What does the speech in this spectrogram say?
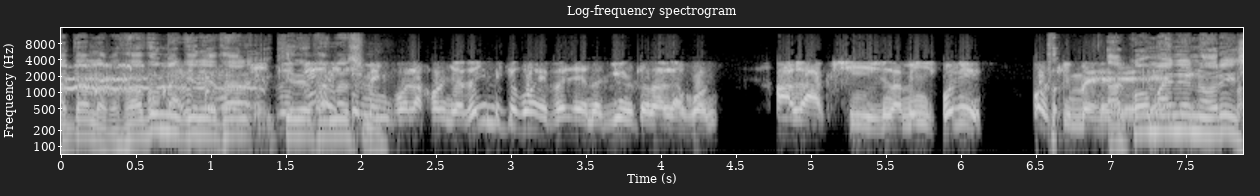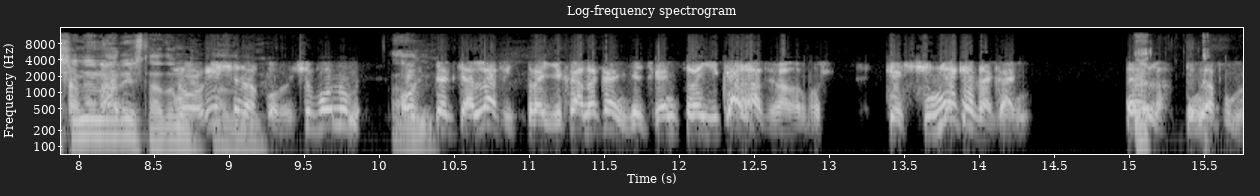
κατάλαβα. Θα δούμε, κύριε, Θα- κύριε Βεβαίως Θανάση. και μένει πολλά χρόνια. Δεν είμαι και εγώ εναντίον των αλλαγών. Αλλά αξίζει να μείνεις πολύ. Όχι με. Ακόμα είναι νωρίς, θα είναι το νωρίς, κάνει. θα δούμε, Νωρίς θα είναι δούμε. ακόμα. Συμφωνούμε. Θα Όχι δούμε. τέτοια λάθη. Τραγικά να κάνει. Γιατί κάνει τραγικά λάθη ο άνθρωπος. Και συνέχεια τα κάνει. Έλα, τι να πούμε.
